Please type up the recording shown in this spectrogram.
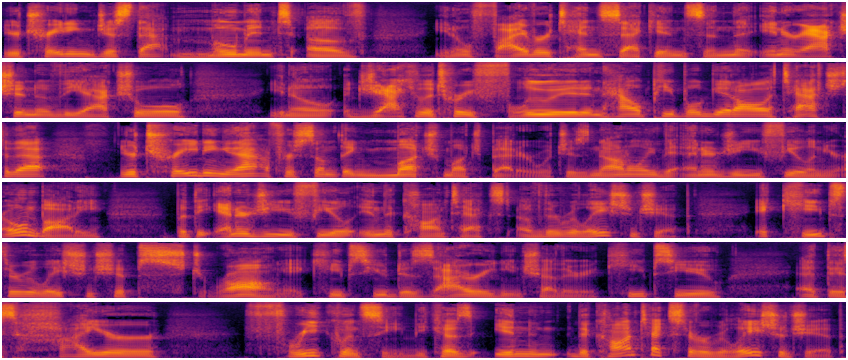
You're trading just that moment of, you know, five or 10 seconds and the interaction of the actual, you know, ejaculatory fluid and how people get all attached to that. You're trading that for something much, much better, which is not only the energy you feel in your own body, but the energy you feel in the context of the relationship. It keeps the relationship strong. It keeps you desiring each other. It keeps you at this higher frequency because in the context of a relationship,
